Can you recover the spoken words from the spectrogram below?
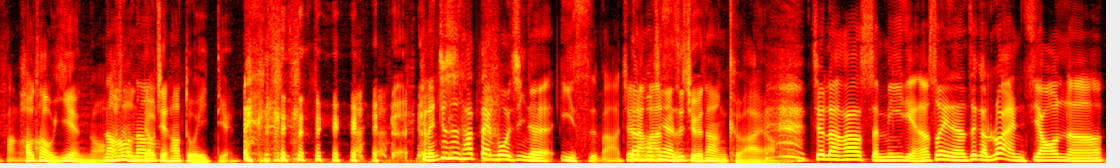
方。好讨厌哦，然后了解他多一点。可能就是他戴墨镜的意思吧，就戴墨镜还是觉得他很可爱啊。就让他神秘一点啊。所以呢，这个乱交呢，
